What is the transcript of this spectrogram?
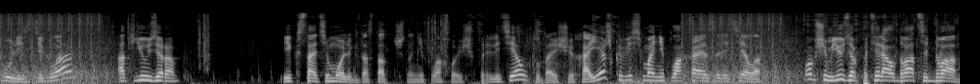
пули с дигла от юзера. И, кстати, молик достаточно неплохой еще прилетел. Туда еще и хаешка весьма неплохая залетела. В общем, юзер потерял 22%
